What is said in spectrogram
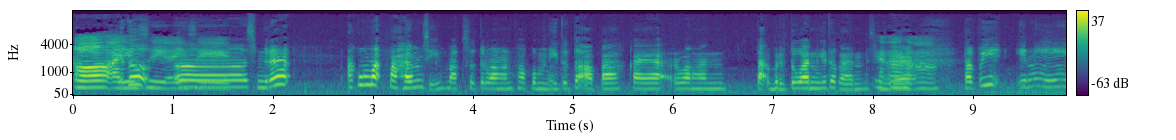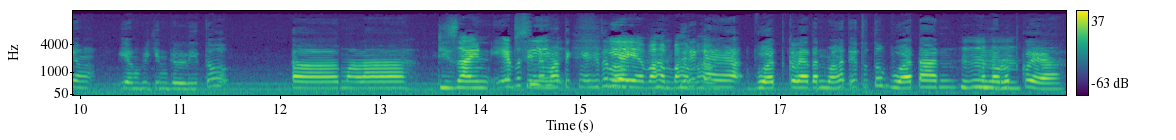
oh I itu see I see eh, sebenarnya aku mak paham sih maksud ruangan vakum itu tuh apa kayak ruangan tak bertuan gitu kan sebenarnya. Heeh, heeh. Tapi ini yang yang bikin geli tuh eh, malah desain iya apa sih sinematiknya gitu loh. iya iya paham paham Jadi paham kayak buat kelihatan banget itu tuh buatan Mm-mm. menurutku ya.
